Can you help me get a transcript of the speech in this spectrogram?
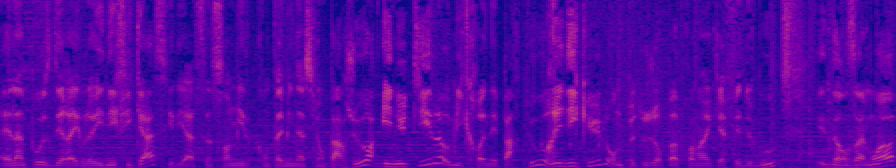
Elle impose des règles inefficaces. Il y a 500 000 contaminations par jour. Inutile, Omicron est partout. Ridicule, on ne peut toujours pas prendre un café debout. Et dans un mois,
